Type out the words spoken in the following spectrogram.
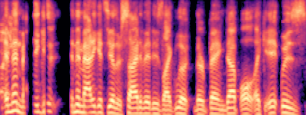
doing? And then Matty get, and then Matty gets the other side of it. Is like, look, they're banged up. All like it was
